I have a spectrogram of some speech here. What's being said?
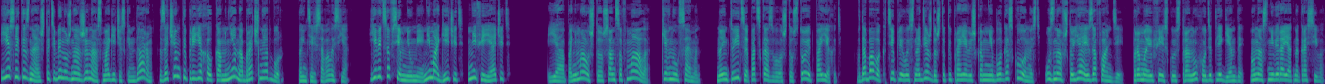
«Если ты знаешь, что тебе нужна жена с магическим даром, зачем ты приехал ко мне на брачный отбор?» — поинтересовалась я. «Я ведь совсем не умею ни магичить, ни фиячить». «Я понимал, что шансов мало», — кивнул Саймон. Но интуиция подсказывала, что стоит поехать. Вдобавок теплилась надежда, что ты проявишь ко мне благосклонность, узнав, что я из Афандии. Про мою фейскую страну ходят легенды. У нас невероятно красиво.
